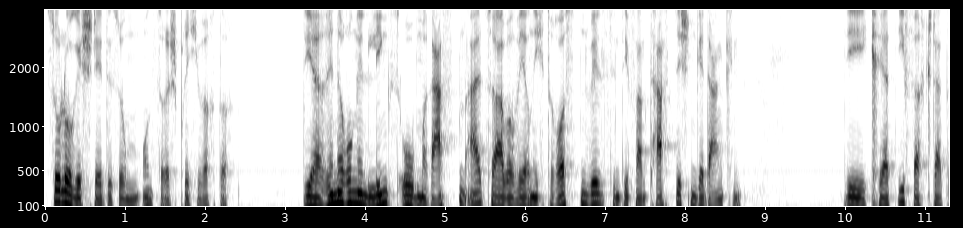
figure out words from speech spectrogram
So logisch steht es um unsere Sprichwörter. Die Erinnerungen links oben rasten also, aber wer nicht rosten will, sind die fantastischen Gedanken. Die Kreativwerkstatt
